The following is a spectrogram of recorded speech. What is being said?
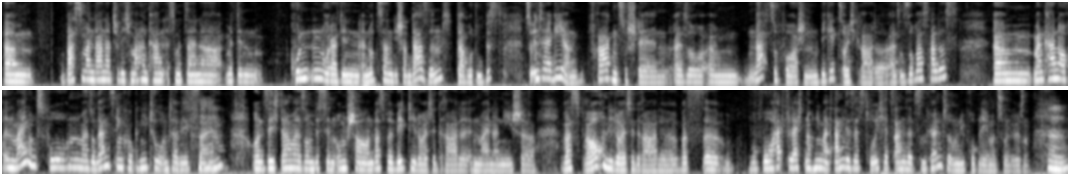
Ähm, was man da natürlich machen kann, ist mit seiner, mit den Kunden oder den Nutzern, die schon da sind, da wo du bist, zu interagieren, Fragen zu stellen, also ähm, nachzuforschen, wie geht's euch gerade? Also sowas alles. Ähm, man kann auch in Meinungsforen mal so ganz inkognito unterwegs sein und sich da mal so ein bisschen umschauen, was bewegt die Leute gerade in meiner Nische? Was brauchen die Leute gerade? Was, äh, wo, wo hat vielleicht noch niemand angesetzt, wo ich jetzt ansetzen könnte, um die Probleme zu lösen?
